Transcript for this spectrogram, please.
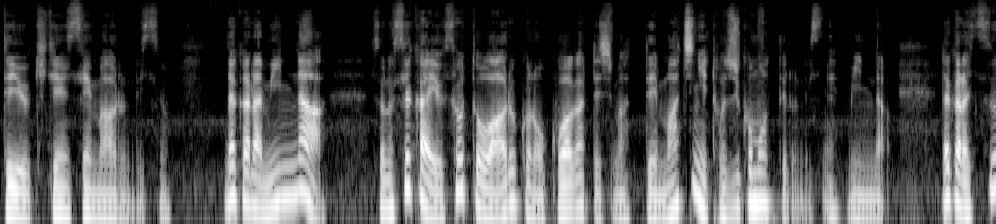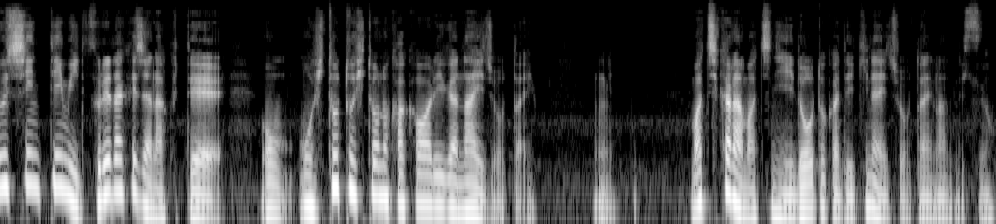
ていう危険性もあるんですよ。だからみんな、その世界を、外を歩くのを怖がってしまって、街に閉じこもってるんですね、みんな。だから通信って意味、それだけじゃなくて、もうもう人と人の関わりがない状態。うん。街から街に移動とかできない状態なんですよ。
